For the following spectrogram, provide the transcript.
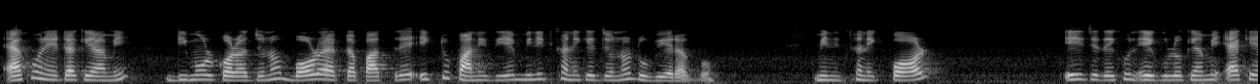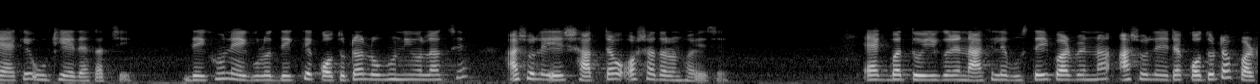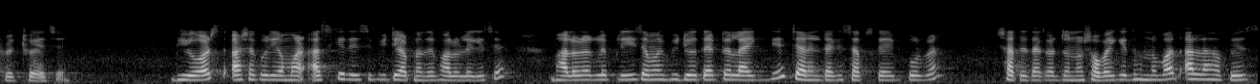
এখন এটাকে আমি ডিমোল্ড করার জন্য বড় একটা পাত্রে একটু পানি দিয়ে মিনিট খানিকের জন্য ডুবিয়ে রাখব। মিনিট খানিক পর এই যে দেখুন, এগুলোকে আমি একে একে উঠিয়ে দেখাচ্ছি। দেখুন, এগুলো দেখতে কতটা লোভনীয় লাগছে। আসলে এর স্বাদটাও অসাধারণ হয়েছে। একবার তৈরি করে না খেলে বুঝতেই পারবেন না আসলে এটা কতটা পারফেক্ট হয়েছে। ভিউয়ার্স আশা করি আমার আজকের রেসিপিটি আপনাদের ভালো লেগেছে। ভালো লাগলে প্লিজ আমার ভিডিওতে একটা লাইক দিয়ে চ্যানেলটাকে সাবস্ক্রাইব করবেন। সাথে থাকার জন্য সবাইকে ধন্যবাদ। আল্লাহ হাফিজ।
